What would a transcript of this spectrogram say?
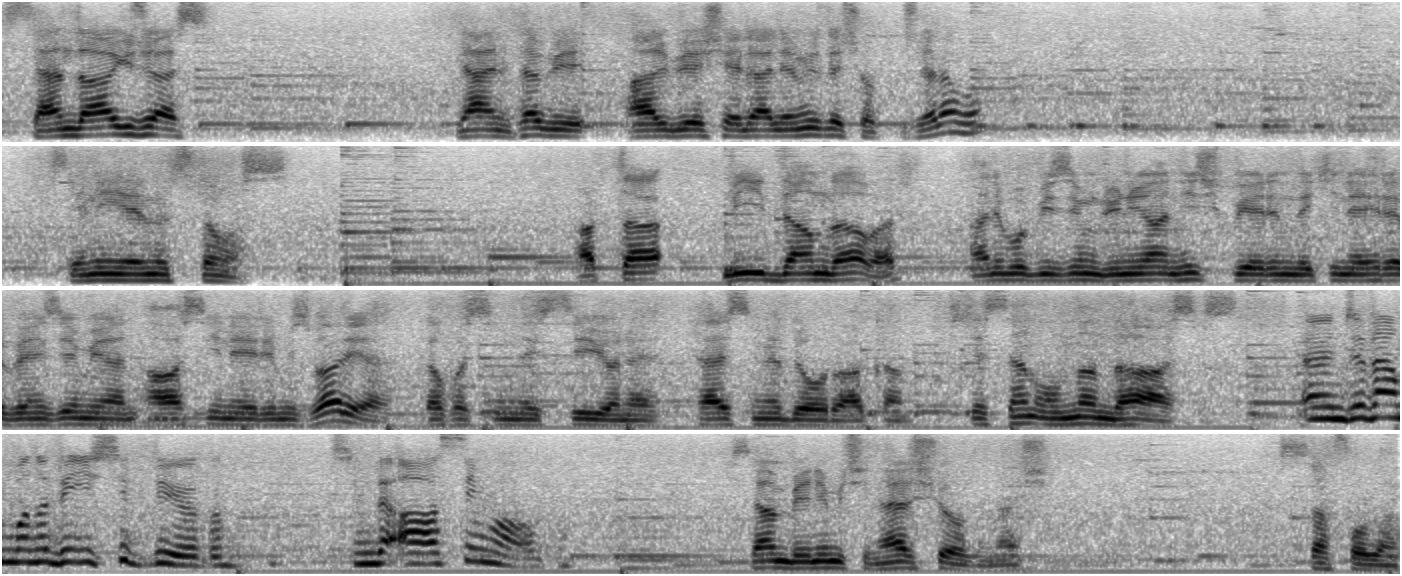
Sen daha güzelsin. Yani tabii Harbiye şelalemiz de çok güzel ama... ...senin yerini tutamaz. Hatta bir iddiam daha var. Hani bu bizim dünyanın hiçbir yerindeki nehre benzemeyen asi nehrimiz var ya... ...kafasının estiği yöne, tersine doğru akan. İşte sen ondan daha asisin. Önceden bana değişik diyordun. Şimdi asi mi oldun? Sen benim için her şey oldun Ayşe. Saf olan,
